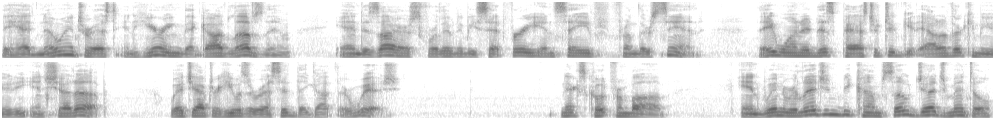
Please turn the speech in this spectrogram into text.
They had no interest in hearing that God loves them and desires for them to be set free and saved from their sin. They wanted this pastor to get out of their community and shut up, which, after he was arrested, they got their wish. Next quote from Bob And when religion becomes so judgmental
